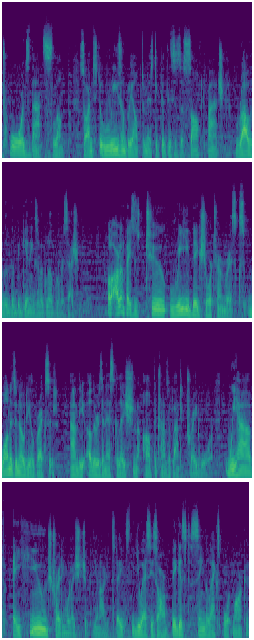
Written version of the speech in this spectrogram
towards that slump. So I'm still reasonably optimistic that this is a soft patch rather than the beginnings of a global recession. Well, Ireland faces two really big short-term risks. One is a no-deal Brexit, and the other is an escalation of the transatlantic trade war. We have a huge trading relationship with the United States. The US is our biggest single export market.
